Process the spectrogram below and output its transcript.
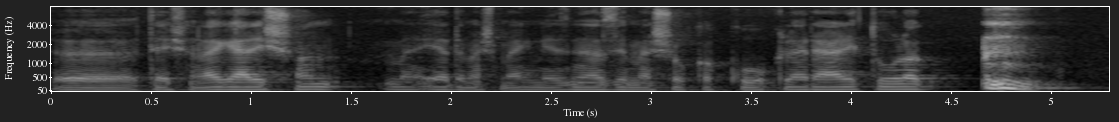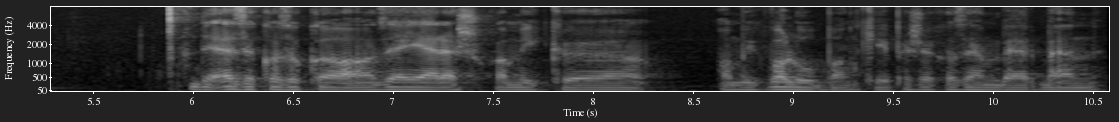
ö, teljesen legálisan, érdemes megnézni azért, mert sok a kókler állítólag, de ezek azok az eljárások, amik, amik valóban képesek az emberben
